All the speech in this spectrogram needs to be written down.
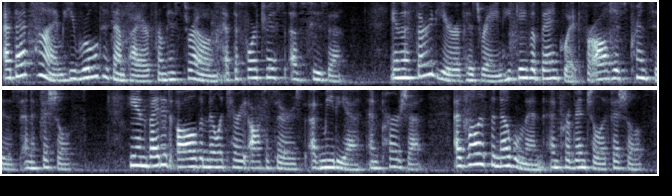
At that time, he ruled his empire from his throne at the fortress of Susa. In the third year of his reign, he gave a banquet for all his princes and officials. He invited all the military officers of Media and Persia, as well as the noblemen and provincial officials.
